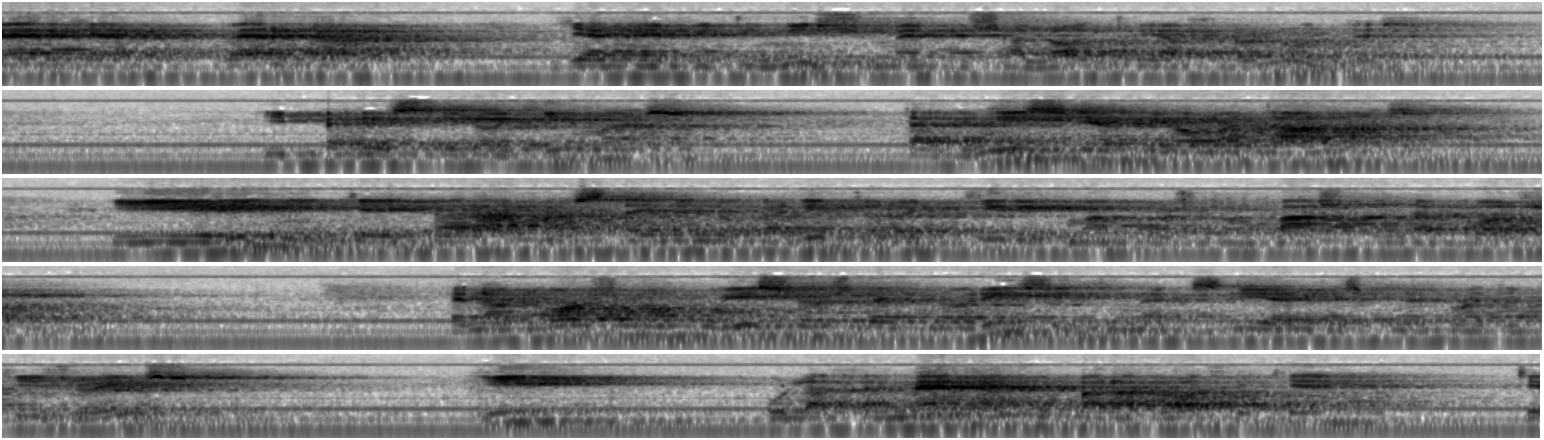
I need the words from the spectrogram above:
βέργα, βέργα για να επιτιμήσουμε τους αλότρια φρονούντες. Η περισυλλογή μας, τα γνήσια βιώματά μας, η ειρήνη και η χαρά μας θα είναι το καλύτερο κήρυγμα προς τον πάσχοντα κόσμο. Ένα κόσμο που ίσως δεν γνωρίζει την αξία της πνευματικής ζωής ή που λαθεμένα του παραδόθηκε και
